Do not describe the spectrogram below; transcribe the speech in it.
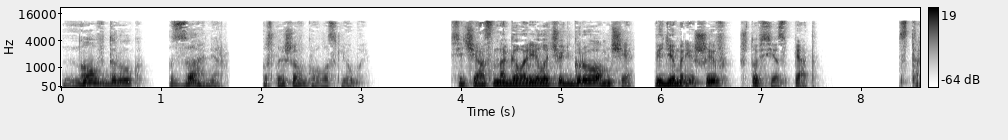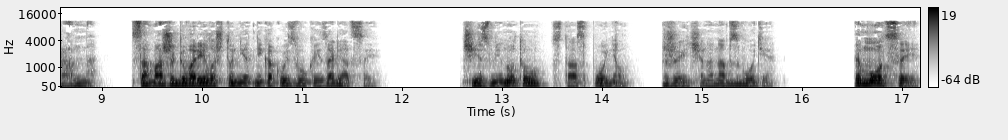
Но вдруг замер, услышав голос Любы. Сейчас она говорила чуть громче, видимо, решив, что все спят. Странно. Сама же говорила, что нет никакой звукоизоляции. Через минуту Стас понял. Женщина на взводе. Эмоции.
